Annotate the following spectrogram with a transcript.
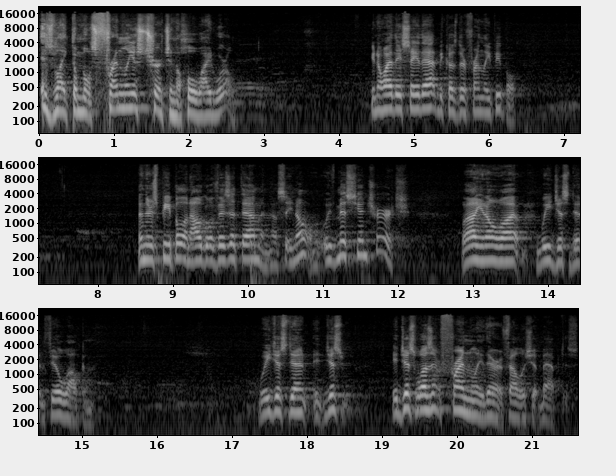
is like the most friendliest church in the whole wide world. You know why they say that? Because they're friendly people. Then there's people, and I'll go visit them, and they'll say, You know, we've missed you in church. Well, you know what? We just didn't feel welcome. We just didn't, it just, it just wasn't friendly there at Fellowship Baptist.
